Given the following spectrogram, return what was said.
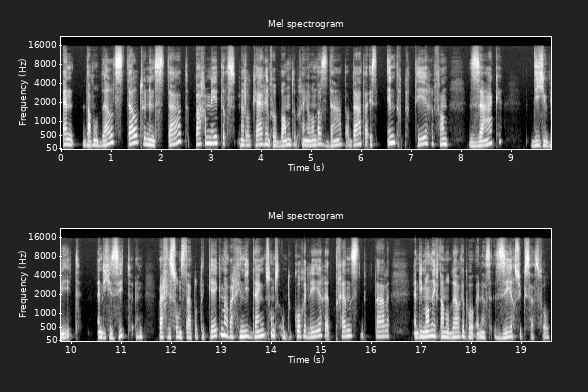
En dat model stelt hun in staat parameters met elkaar in verband te brengen, want dat is data. Data is interpreteren van zaken die je weet en die je ziet en waar je soms staat op te kijken, maar waar je niet denkt soms om te correleren, trends te bepalen. En die man heeft dat model gebouwd en dat is zeer succesvol.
